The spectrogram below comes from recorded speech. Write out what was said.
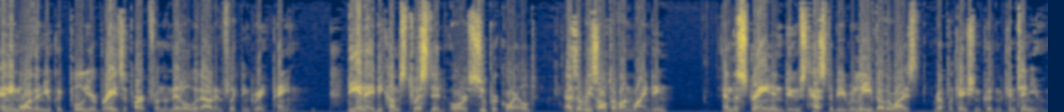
any more than you could pull your braids apart from the middle without inflicting great pain. DNA becomes twisted or supercoiled as a result of unwinding, and the strain induced has to be relieved, otherwise replication couldn't continue.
